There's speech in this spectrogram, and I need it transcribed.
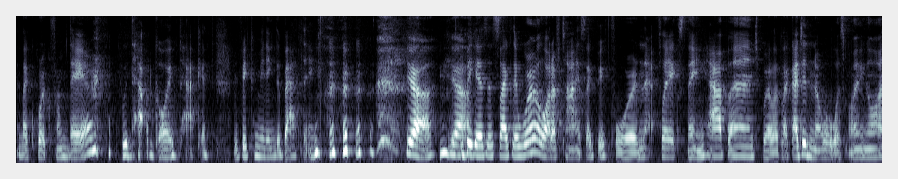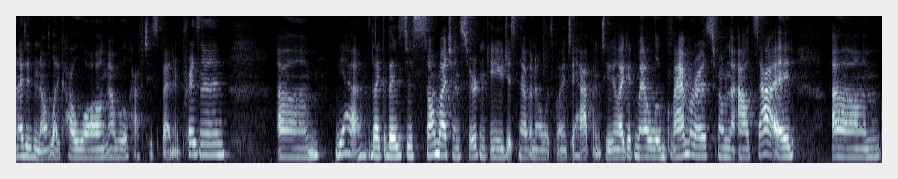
and like work from there without going back and recommitting the bad thing. yeah, yeah. Because it's like there were a lot of times like before Netflix thing happened where like, like I didn't know what was going on. I didn't know like how long I will have to spend in prison um, yeah, like there's just so much uncertainty. You just never know what's going to happen to you. Like it may look glamorous from the outside, um,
